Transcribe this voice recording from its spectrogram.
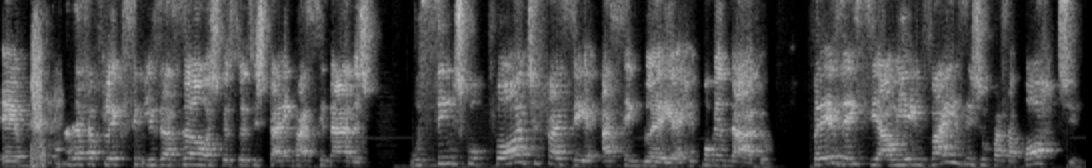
é, por conta dessa flexibilização, as pessoas estarem vacinadas, o síndico pode fazer assembleia, é recomendável, presencial, e ele vai exigir o passaporte?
